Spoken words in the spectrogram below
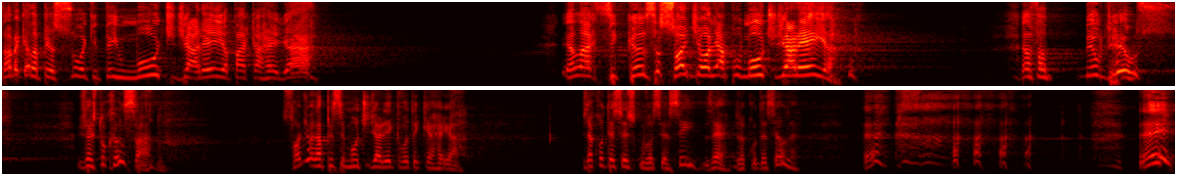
Sabe aquela pessoa que tem um monte de areia para carregar? Ela se cansa só de olhar para o monte de areia. Ela fala: Meu Deus, já estou cansado. Só de olhar para esse monte de areia que vou ter que carregar. Já aconteceu isso com você assim, Zé? Já aconteceu, Zé? É? Hein?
